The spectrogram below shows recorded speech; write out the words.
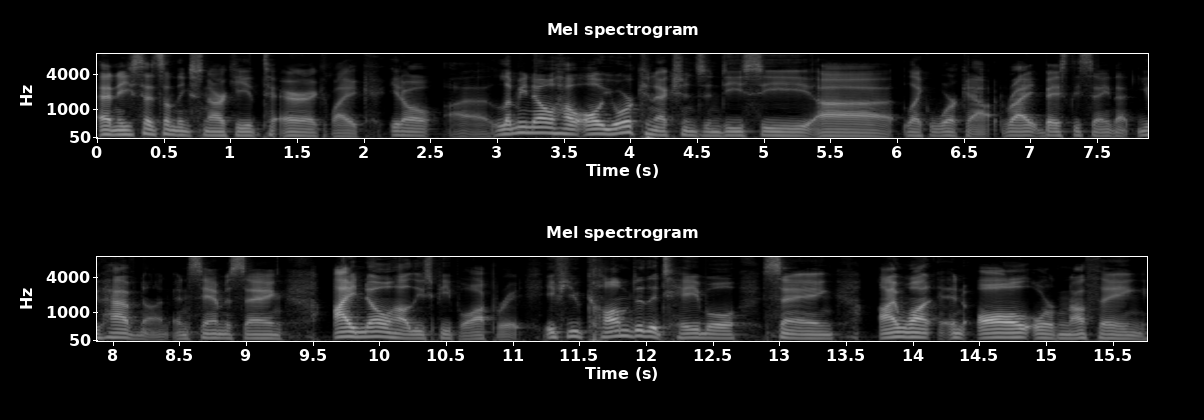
and he said something snarky to Erik, like, you know, uh, let me know how all your connections in DC uh, like work out, right? Basically saying that you have none. And Sam is saying, I know how these people operate. If you come to the table saying, I want an all or nothing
